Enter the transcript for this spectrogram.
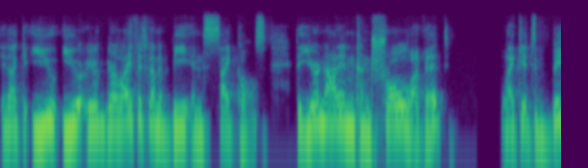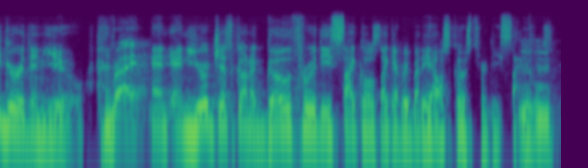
like you, you, your, your life is going to be in cycles that you're not in control of it. like it's bigger than you. Right. and and you're just going to go through these cycles like everybody else goes through these cycles. Mm-hmm.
